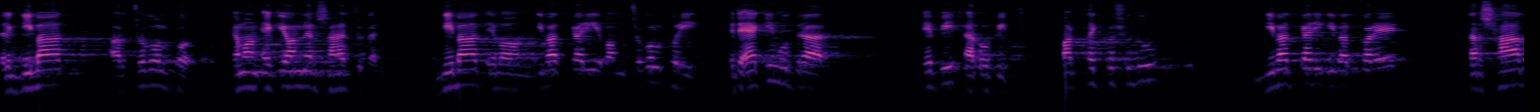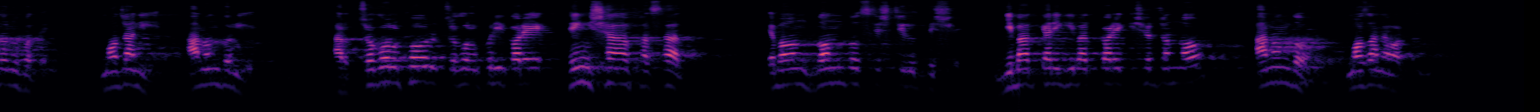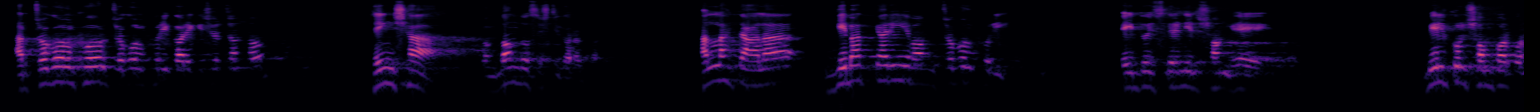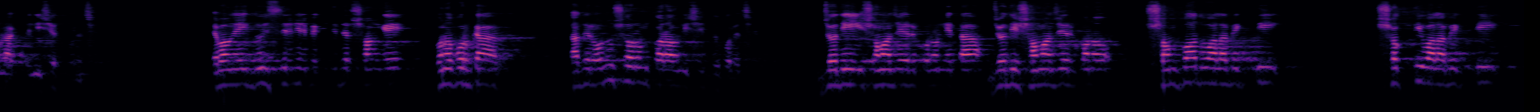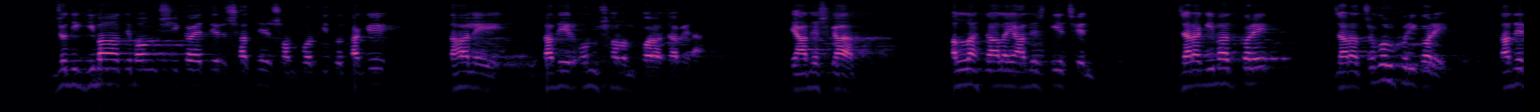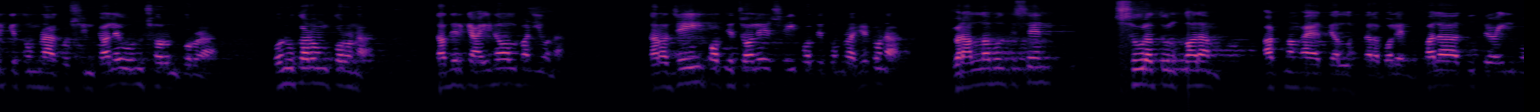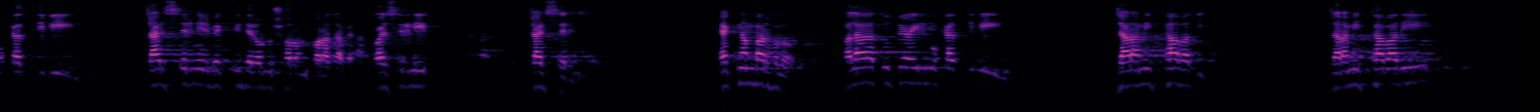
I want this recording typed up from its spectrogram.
তাহলে গিবাদ আর চগলখোর কেমন একে অন্যের সাহায্যকারী? গিবাদ এবং গিবাদকারী এবং চগলখড়ি এটা একই মুদ্রার এপিট আর ওপিট পার্থক্য শুধু গিবাদকারী গিবাদ করে তার স্বাদ অনুপাতে, মজা নিয়ে, আনন্দ নিয়ে। আর চগলখোর চগলখড়ি করে হিংসা, ফাসাদ এবং দ্বন্দ্ব সৃষ্টির উদ্দেশ্যে। গিবাদকারী গিবাদ করে কিসের জন্য? আনন্দ, মজা নেওয়ার জন্য। আর চগলখোর চগলখড়ি করে কিসের জন্য? হিংসা এবং দ্বন্দ্ব সৃষ্টি করার জন্য। আল্লাহ তাআলা গিবাদকারী এবং চগলখড়ি এই দুই শ্রেণির সঙ্গে বিলকুল সম্পর্ক রাখতে নিষেধ করেছেন। এবং এই দুই শ্রেণির ব্যক্তিদের সঙ্গে কোন প্রকার তাদের অনুসরণ করাও নিষিদ্ধ করেছে যদি সমাজের কোন নেতা, যদি সমাজের কোন সম্পদওয়ালা ব্যক্তি শক্তিওয়ালা ব্যক্তি যদি গিবাত এবং শিকায়তের সাথে সম্পর্কিত থাকে, তাহলে তাদের অনুসরণ করা যাবে না। এই আদেশ কার আল্লাহ তাআলা এই আদেশ দিয়েছেন, যারা গিবাদ করে, যারা চগলখড়ি করে, তাদেরকে তোমরা কশিন কালেও অনুসরণ করো না, অনুকরণ করো না, তাদেরকে আইডল বানিও না। তারা যেই পথে চলে, সেই পথে তোমরা হেঁটো না। এবার আল্লাহ বলতেছেন, সূরাতুল কালাম আট নং আয়াতে আল্লাহ তাআলা বলেন, ফালা তুতিল মুকাদ্দিবিন চার শ্রেণির ব্যক্তিদের অনুসরণ করা যাবে না। কয় শ্রেণির? চার শ্রেণি। এক নাম্বার হলো, ফালা তুতিল মুকাদ্দিবিন যারা মিথ্যাবাদী যারা মিথ্যাবাদী,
